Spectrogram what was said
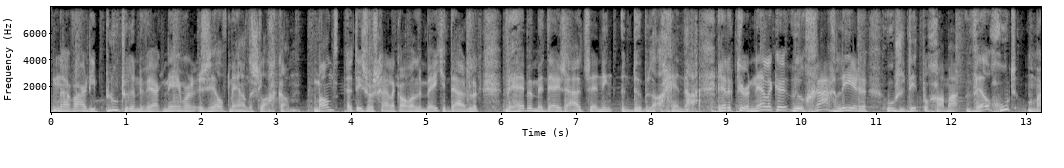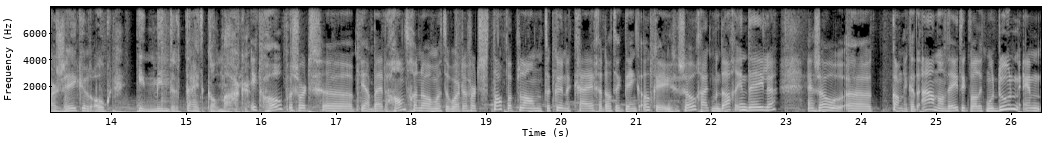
naar waar die ploeterende werknemer zelf mee aan de slag kan. Want het is waarschijnlijk al wel een beetje duidelijk. We hebben met deze uitzending een dubbele agenda. Redacteur Nelleke wil graag leren hoe ze dit programma wel goed, maar zeker ook in minder tijd kan maken. Ik hoop een soort uh, ja, bij de hand genomen te worden, een soort stappenplan te kunnen krijgen. Dat ik denk: oké, zo ga ik mijn dag indelen. En zo uh, kan ik het aan. Dan weet ik wat ik moet doen. En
